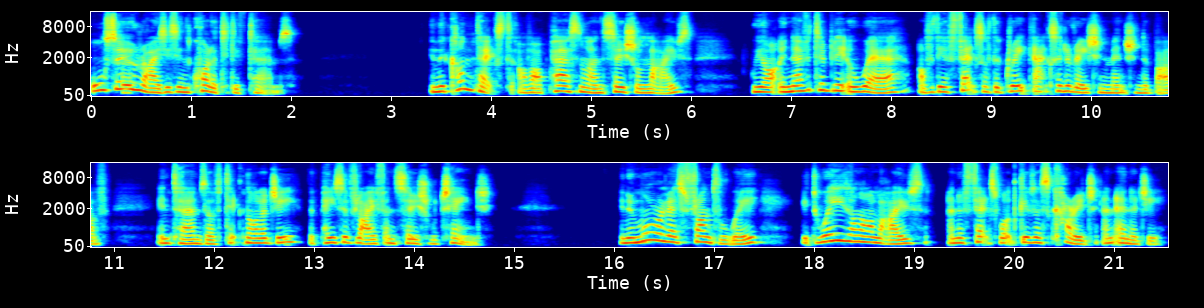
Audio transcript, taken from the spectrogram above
also arises in qualitative terms. In the context of our personal and social lives, we are inevitably aware of the effects of the great acceleration mentioned above in terms of technology, the pace of life, and social change. In a more or less frontal way, it weighs on our lives and affects what gives us courage and energy.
